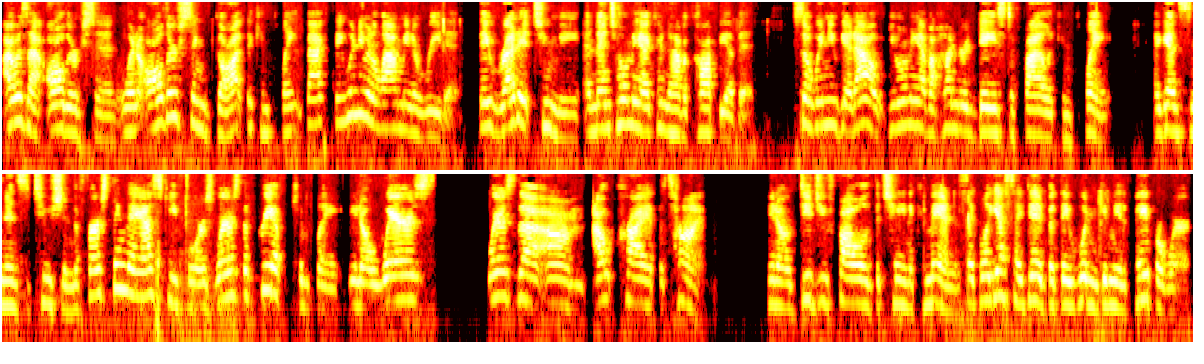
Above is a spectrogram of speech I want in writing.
I was at Alderson. When Alderson got the complaint back, they wouldn't even allow me to read it. They read it to me and then told me I couldn't have a copy of it. So when you get out, you only have 100 days to file a complaint against an institution, the first thing they ask you for is where's the PREA complaint? You know, where's where's the um, outcry at the time? You know, did you follow the chain of command? It's like, well, yes, I did, but they wouldn't give me the paperwork.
